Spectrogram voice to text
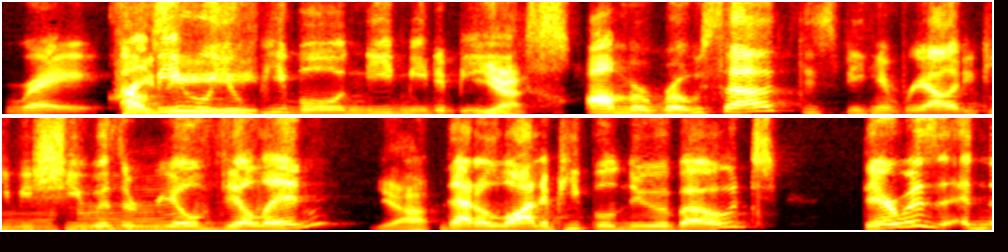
Right. I'll be who you people need me to be. yes Omarosa, speaking of reality TV, she was a Mhm. real villain yeah that a lot of people knew about. There was, and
